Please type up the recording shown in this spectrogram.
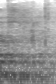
mercy.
